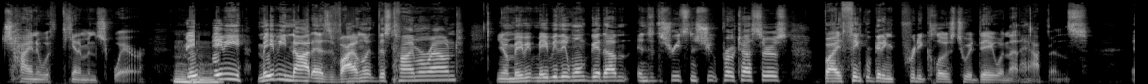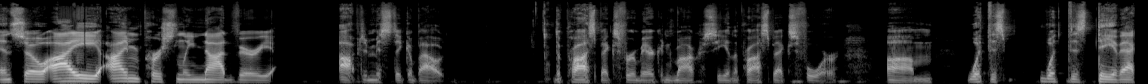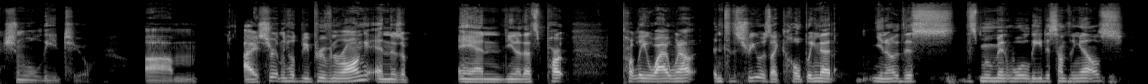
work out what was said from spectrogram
China with Tiananmen Square. Mhm. Maybe maybe not as violent this time around. You know, maybe maybe they won't get out into the streets and shoot protesters, but I think we're getting pretty close to a day when that happens. And so I I'm personally not very optimistic about the prospects for American democracy and the prospects for um, what this what this day of action will lead to. Um, I certainly hope to be proven wrong, and there's a and you know that's part partly why I went out into the street was like hoping that you know this this movement will lead to something else.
